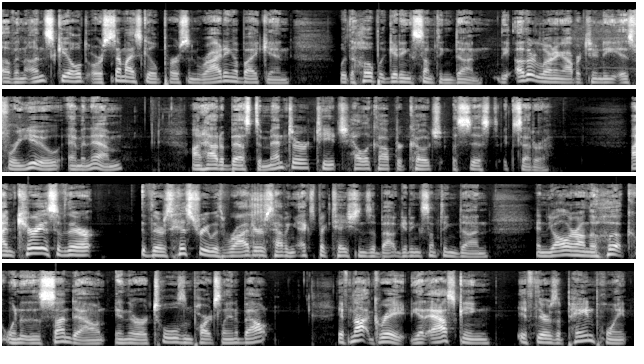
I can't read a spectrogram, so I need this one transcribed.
of an unskilled or semi-skilled person riding a bike in with the hope of getting something done. The other learning opportunity is for you, M&M, on how to best to mentor, teach, helicopter coach, assist, etc. I'm curious if there if there's history with riders having expectations about getting something done and y'all are on the hook when it is sundown and there are tools and parts laying about. If not great, yet asking if there's a pain point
